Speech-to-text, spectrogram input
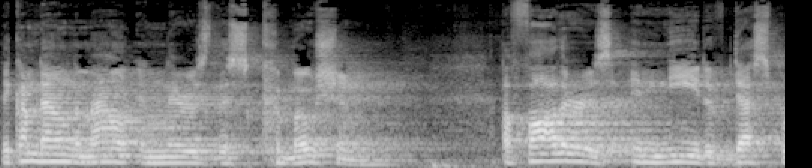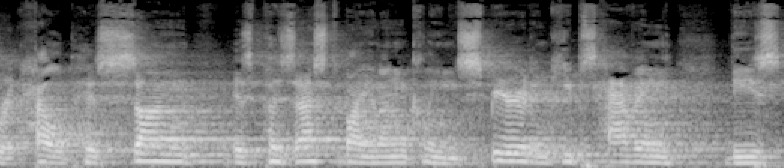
They come down the mount and there's this commotion. A father is in need of desperate help. His son is possessed by an unclean spirit and keeps having these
